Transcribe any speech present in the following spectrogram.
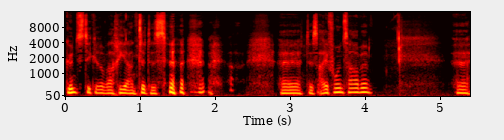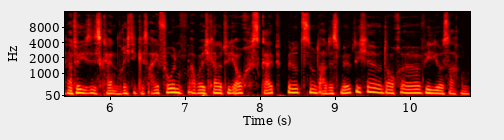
günstigere Variante des, äh, des iPhones habe. Äh, natürlich ist es kein richtiges iPhone, aber ich kann natürlich auch Skype benutzen und alles Mögliche und auch äh, Videosachen.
